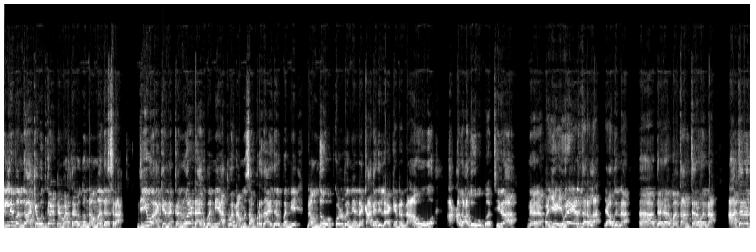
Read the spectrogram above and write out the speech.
ಇಲ್ಲಿ ಬಂದು ಆಕೆ ಉದ್ಘಾಟನೆ ಮಾಡ್ತಾ ಇರೋದು ನಮ್ಮ ದಸರಾ. ನೀವು ಆಕೆಯನ್ನ ಕನ್ವರ್ಟ್ ಆಗಿ ಬನ್ನಿ ಅಥವಾ ನಮ್ಮ ಸಂಪ್ರದಾಯದಲ್ಲಿ ಬನ್ನಿ, ನಮ್ದು ಒಪ್ಕೊಳ್ ಬನ್ನಿ ಅನ್ನಕ್ಕಾಗೋದಿಲ್ಲ ಯಾಕೆಂದ್ರೆ ನಾವು ಅದು ಅದು ತೀರಾ ಇವರೇ ಹೇಳ್ತಾರಲ್ಲ ಯಾವ್ದನ್ನ ದರ, ಮತಾಂತರವನ್ನ. ಆ ತರದ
